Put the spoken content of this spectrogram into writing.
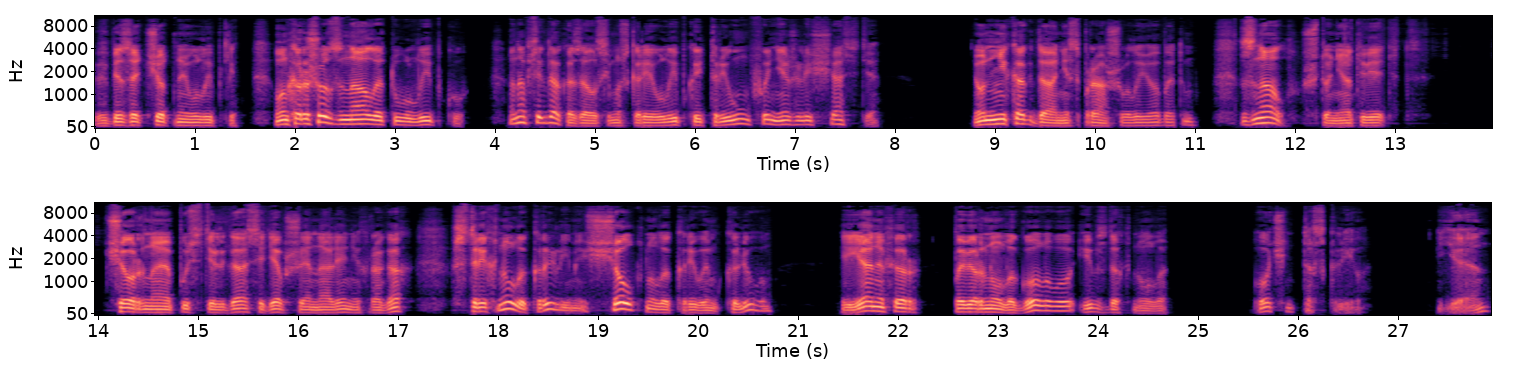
в безотчетной улыбке. Он хорошо знал эту улыбку. Она всегда казалась ему скорее улыбкой триумфа, нежели счастья. Он никогда не спрашивал ее об этом. Знал, что не ответит. Черная пустельга, сидевшая на оленях рогах, встряхнула крыльями, щелкнула кривым клювом. Янефер повернула голову и вздохнула. Очень тоскливо. — Ян? —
